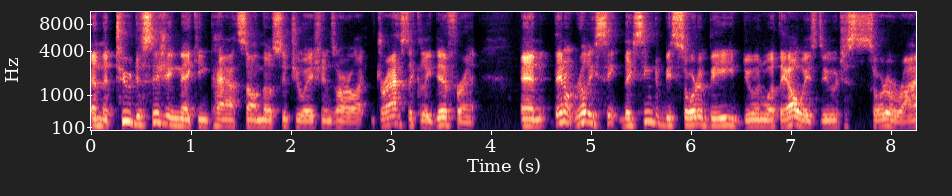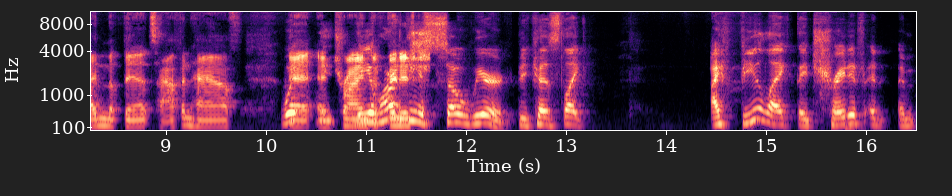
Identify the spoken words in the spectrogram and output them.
And the two decision making paths on those situations are like drastically different. And they don't really see, they seem to be sort of be doing what they always do, just sort of riding the fence half and half and, and, trying the to finish. Thing is so weird because, like, I feel like they traded in, in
